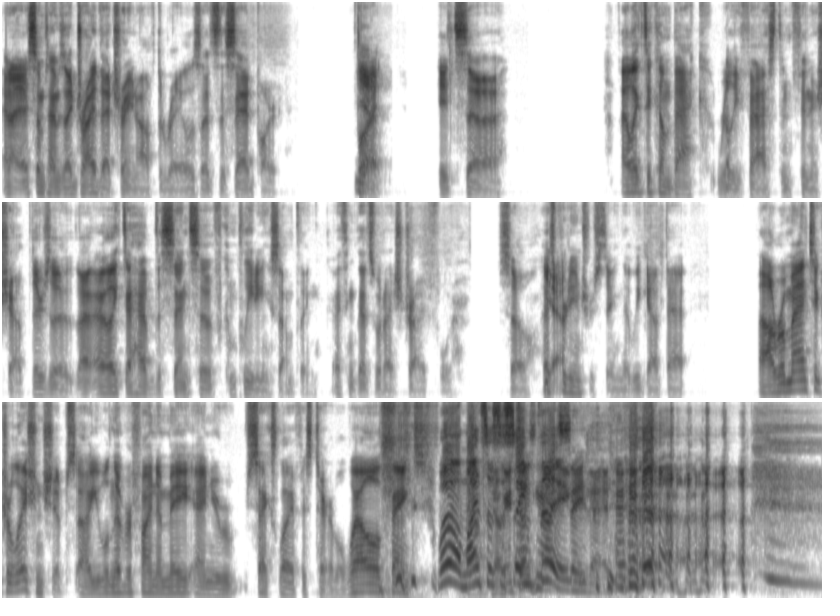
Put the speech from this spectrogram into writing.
and I sometimes I drive that train off the rails. That's the sad part. But it's uh, I like to come back really fast and finish up. There's a I like to have the sense of completing something. I think that's what I strive for. So that's Yeah. pretty interesting that we got that. Uh, romantic relationships. Uh, you will never find a mate, and your sex life is terrible. Well, thanks. well, mine says the joking. It same does not thing. say that.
